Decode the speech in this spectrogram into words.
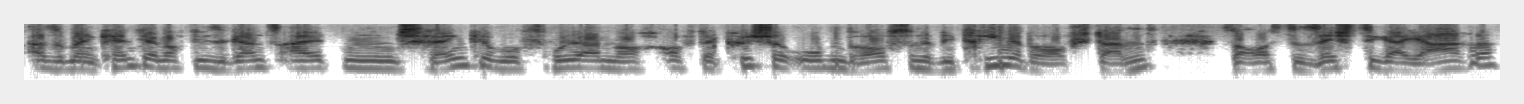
Also man kennt ja noch diese ganz alten Schränke, wo früher noch auf der Küche oben drauf so eine Vitrine drauf stand, so aus den 60er Jahre.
